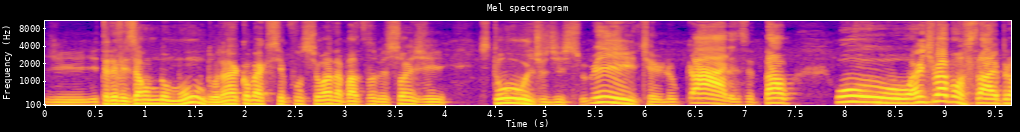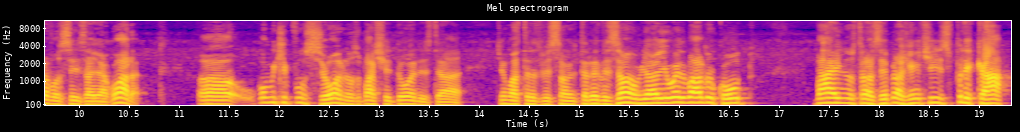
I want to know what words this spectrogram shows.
de, de televisão no mundo, né? Como é que se funciona para transmissões de estúdio, de switcher, lugares e tal. O, a gente vai mostrar aí para vocês aí agora uh, como que funciona os bastidores da, de uma transmissão de televisão. E aí o Eduardo Couto vai nos trazer para a gente explicar,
